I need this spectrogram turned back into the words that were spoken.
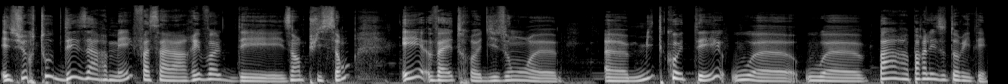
et surtout désarmé face à la révolte des impuissants, et va être, disons, euh, euh, mis de côté ou, euh, ou euh, par, par les autorités.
